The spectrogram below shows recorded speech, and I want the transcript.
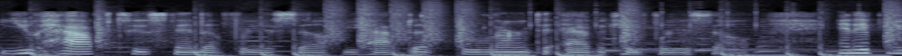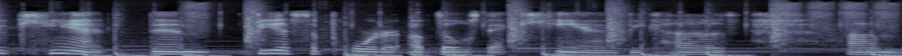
you have to stand up for yourself. You have to learn to advocate for yourself. And if you can't, then be a supporter of those that can, because um,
